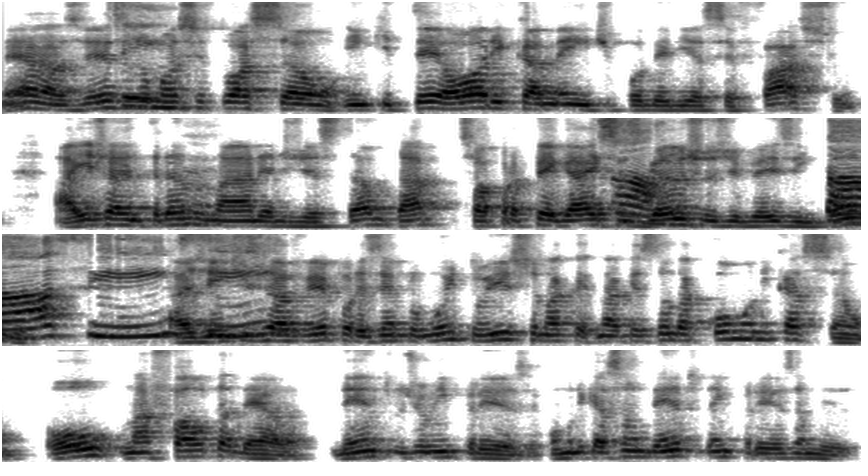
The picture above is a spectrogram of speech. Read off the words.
Né? Às vezes, Sim. uma situação em que teoricamente poderia ser fácil, aí já entrando é. na área de gestão, tá? Só para pegar esses ah. ganchos de vez em quando, ah, sim, a sim. gente já vê, por exemplo, muito isso na, na questão da comunicação ou na falta dela dentro de uma empresa, comunicação dentro da empresa mesmo,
